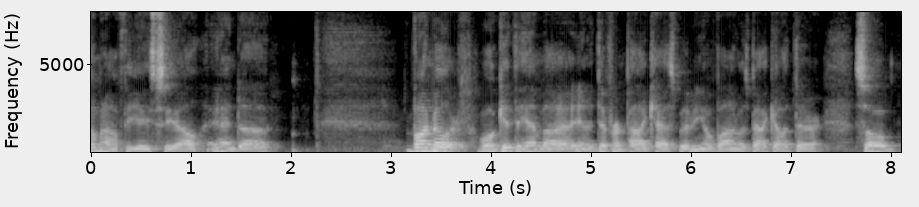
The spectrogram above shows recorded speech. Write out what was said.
coming off the ACL. And uh, Von Miller, we'll get to him uh, in a different podcast, but you know Von was back out there. So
